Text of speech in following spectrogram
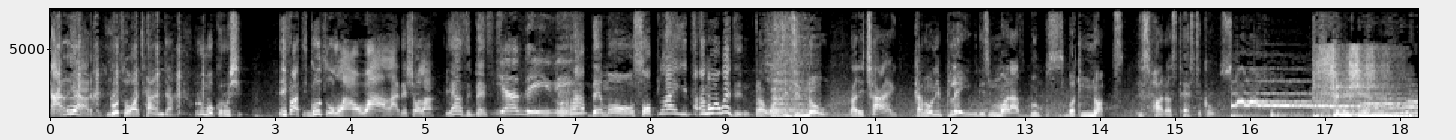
Ariar, go to Ochanja, Rumokurushi. In fact, go to Lawala, Deshola. He has the best. Yeah, baby. Wrap them all, supply it on our wedding. But I want you to know that a child can only play with his mother's boobs, but not his father's testicles. Finish him.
